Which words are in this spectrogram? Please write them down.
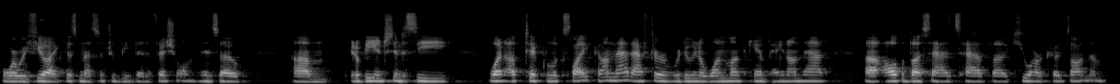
where we feel like this message would be beneficial. And so um, it'll be interesting to see what uptick looks like on that after we're doing a one month campaign on that. Uh, all the bus ads have uh, QR codes on them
